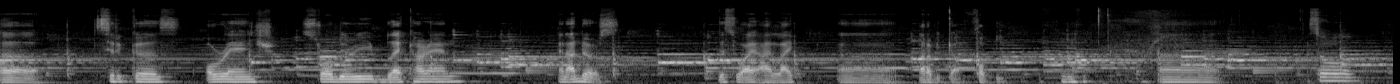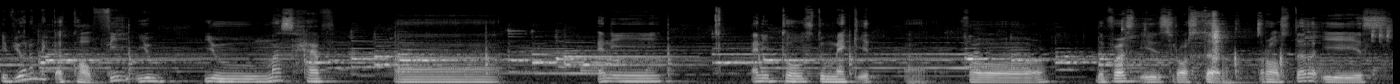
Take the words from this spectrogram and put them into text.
uh, circus, orange, strawberry, blackcurrant, and others. That's why I like uh, Arabica coffee. uh, so if you wanna make a coffee, you you must have uh, any any tools to make it. Uh, for the first is roaster. Roaster is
